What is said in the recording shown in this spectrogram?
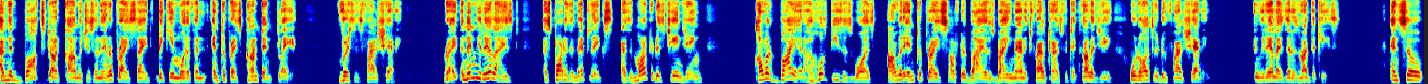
And then box.com, which is on the enterprise side, became more of an enterprise content play versus file sharing. Right. And then we realized as part of the metrics, as the market is changing, our buyer, our whole thesis was our enterprise software buyer who's buying managed file transfer technology would also do file sharing. And we realized that is not the case. And so,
